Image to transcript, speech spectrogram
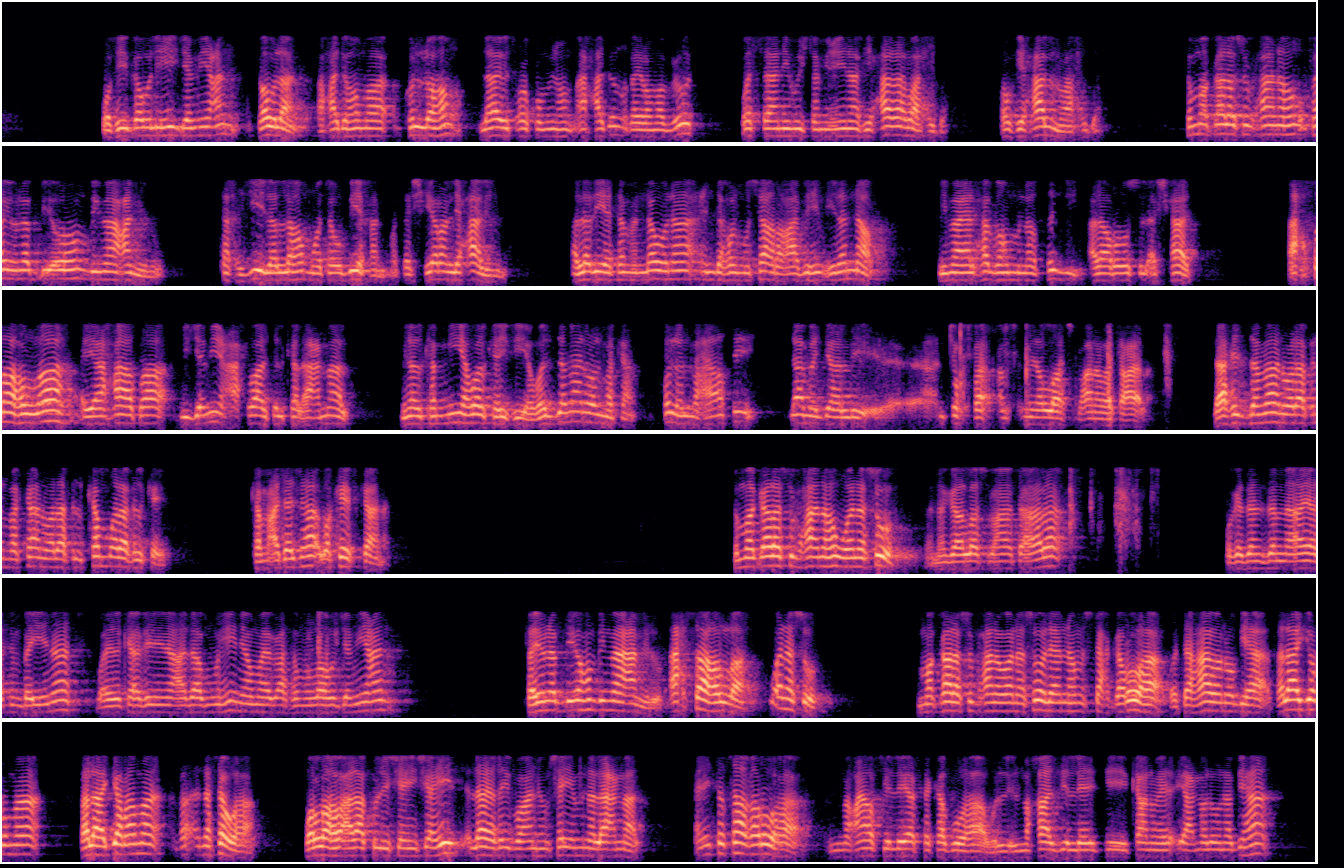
وفي قوله جميعا قولان أحدهما كلهم لا يترك منهم أحد غير مبعوث والثاني مجتمعين في حالة واحدة أو في حال واحدة. ثم قال سبحانه فينبئهم بما عملوا. تخجيلا لهم وتوبيخا وتشهيرا لحالهم الذي يتمنون عنده المسارعة بهم إلى النار بما يلحقهم من الخزي على رؤوس الأشهاد. أحصاه الله أي أحاط بجميع أحوال تلك الأعمال من الكمية والكيفية والزمان والمكان. كل المعاصي لا مجال لأن تخفى من الله سبحانه وتعالى. لا في الزمان ولا في المكان ولا في الكم ولا في الكيف. كم عددها وكيف كانت. ثم قال سبحانه ونسوه. أن قال الله سبحانه وتعالى وقد أنزلنا آيات بينات وللكافرين عذاب مهين يوم يبعثهم الله جميعا فينبئهم بما عملوا. أحصاها الله ونسوه. ثم قال سبحانه ونسوه لأنهم استحقروها وتهاونوا بها فلا جرم فلا جرم نسوها والله على كل شيء شهيد لا يغيب عنه شيء من الأعمال. يعني تصاغروها. المعاصي اللي ارتكبوها والمخازي التي كانوا يعملون بها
